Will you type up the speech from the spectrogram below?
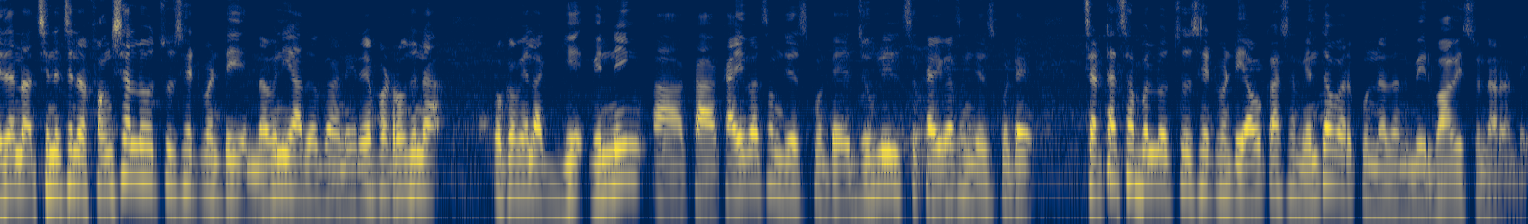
ఏదైనా చిన్న చిన్న ఫంక్షన్లో చూసేటువంటి నవీన్ యాదవ్ కానీ రేపటి రోజున ఒకవేళ విన్నింగ్ కైవసం చేసుకుంటే జూబ్లీల్స్ కైవసం చేసుకుంటే చట్టసభల్లో చూసేటువంటి అవకాశం ఎంతవరకు ఉన్నదని మీరు భావిస్తున్నారండి?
